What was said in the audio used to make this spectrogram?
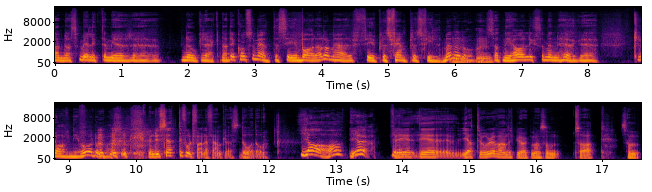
andra som är lite mer eh, nogräknade konsumenter ser ju bara de här 4 plus 5 plus filmerna då. Va? Så att ni har liksom en högre kravnivå då. Men du sätter fortfarande 5 plus då och då? ja, det gör jag. För det, det, jag tror det var Anders Björkman som sa att som,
